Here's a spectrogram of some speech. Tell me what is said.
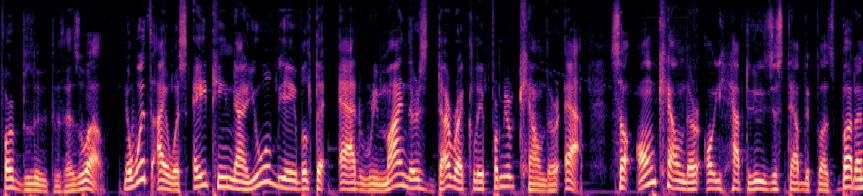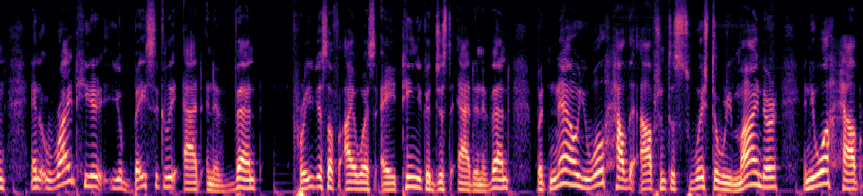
for Bluetooth as well. Now with iOS 18 now you will be able to add reminders directly from your calendar app. So on calendar all you have to do is just tap the plus button and right here you basically add an event previous of iOS 18 you could just add an event but now you will have the option to switch to reminder and you will have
